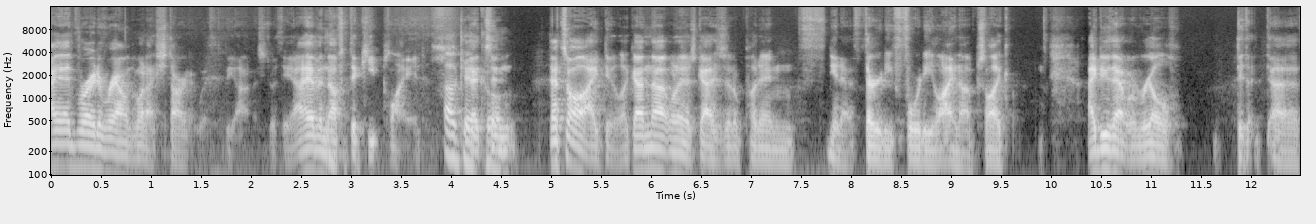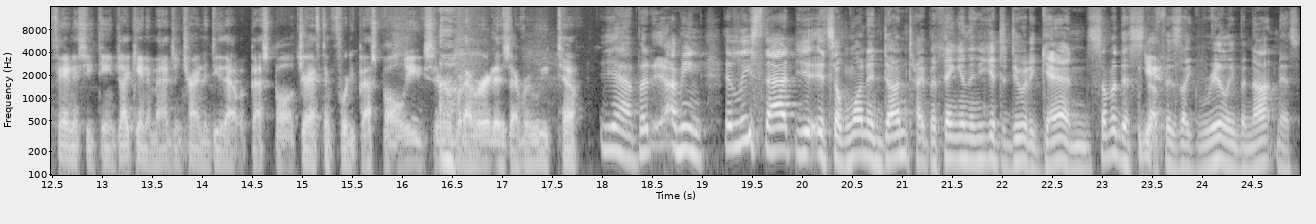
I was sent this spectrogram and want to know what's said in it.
I have right around what I started with. To be honest with you, I have enough to keep playing. okay, that's cool. in, that's all I do. Like I'm not one of those guys that'll put in, you know, 30, 40 lineups. Like I do that with real uh, fantasy teams. I can't imagine trying to do that with best ball, drafting 40 best ball leagues or whatever it is every week too. Yeah, but I mean, at least that it's a one and done type of thing, and then you get to do it again. Some of this stuff Yeah. is like really monotonous.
